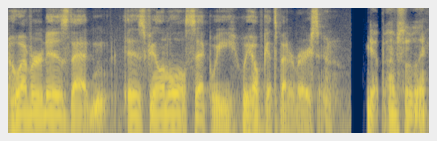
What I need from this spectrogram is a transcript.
whoever it is that is feeling a little sick, we we hope gets better very soon. Yep, absolutely.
